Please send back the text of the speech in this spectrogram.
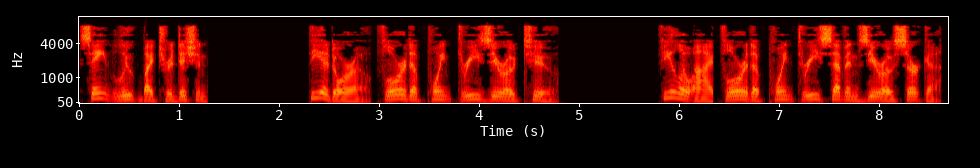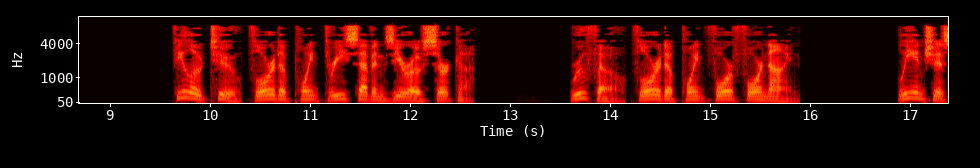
Saint Luke by tradition Theodoro Florida .302 Philo I Florida .370 circa. Philo II Florida .370 circa. Rufo Florida .449 Leontius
